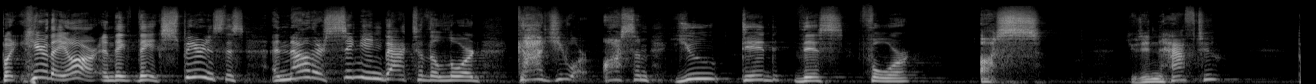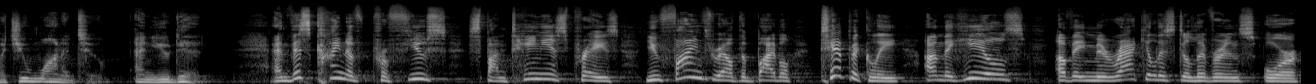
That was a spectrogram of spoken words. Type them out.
but here they are, and they, they experienced this, and now they're singing back to the Lord God, you are awesome. You did this for us. You didn't have to, but you wanted to, and you did. And this kind of profuse, spontaneous praise you find throughout the Bible, typically on the heels of a miraculous deliverance or,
